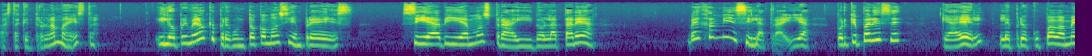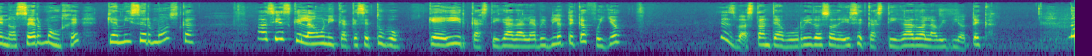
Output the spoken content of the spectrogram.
hasta que entró la maestra y lo primero que preguntó como siempre es si habíamos traído la tarea. Benjamín sí la traía, porque parece que a él le preocupaba menos ser monje que a mí ser mosca. Así es que la única que se tuvo que ir castigada a la biblioteca fui yo. Es bastante aburrido eso de irse castigado a la biblioteca. No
